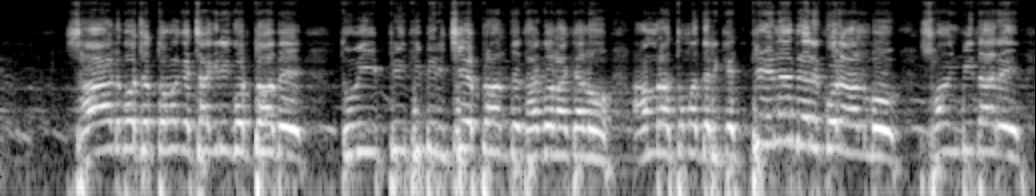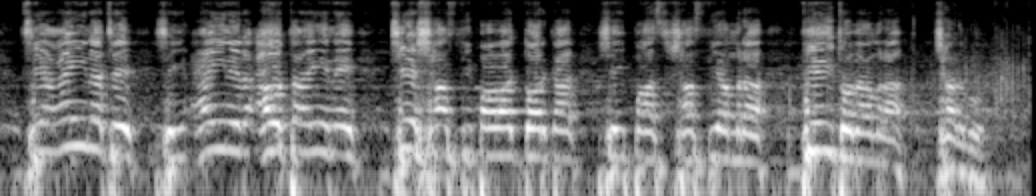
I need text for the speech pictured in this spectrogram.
ষাট বছর তোমাকে চাকরি করতে হবে। তুমি পৃথিবীর যে প্রান্তে থাকো না কেন, আমরা তোমাদেরকে টেনে বের করে আনব। সংবিধানে যে আইন আছে, সেই আইনের আওতায় এনে যে শাস্তি পাওয়ার দরকার, সেই শাস্তি আমরা দিয়েই তবে আমরা ছাড়বো।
